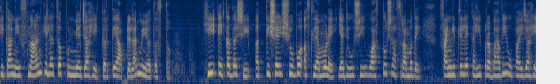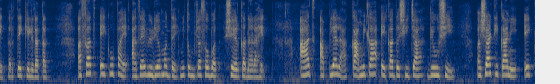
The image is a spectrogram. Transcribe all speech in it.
ठिकाणी स्नान केल्याचं पुण्य जे आहे तर ते आपल्याला मिळत असतं. ही एकादशी अतिशय शुभ असल्यामुळे या दिवशी वास्तुशास्त्रामध्ये सांगितलेले काही प्रभावी उपाय जे आहेत तर ते केले जातात. असाच एक उपाय आज या व्हिडिओमध्ये मी तुमच्यासोबत शेअर करणार आहेत आज आपल्याला कामिका एकादशीच्या दिवशी अशा ठिकाणी एक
